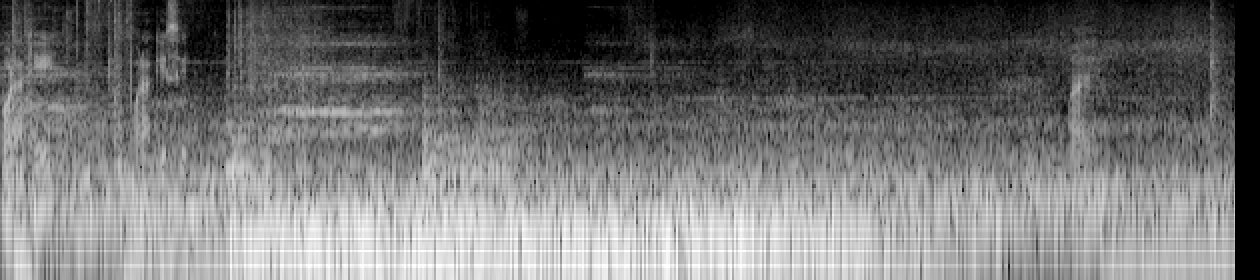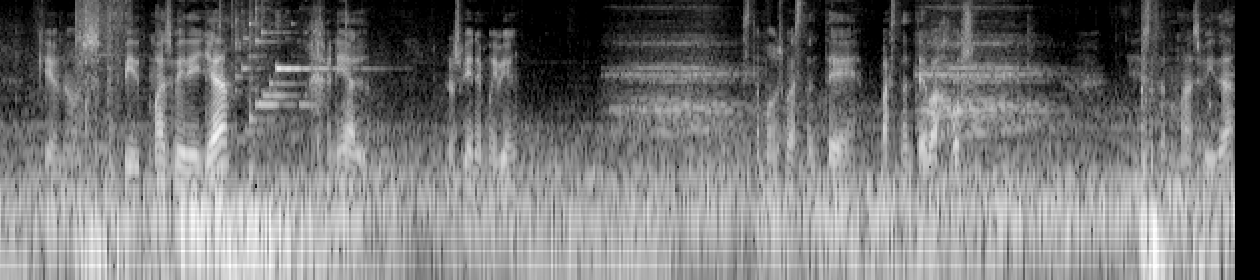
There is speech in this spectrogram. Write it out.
por aquí, por aquí sí. Vale. Que unos más vidilla. Genial. Nos viene muy bien. Estamos bastante, bastante bajos. Esta más vida.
